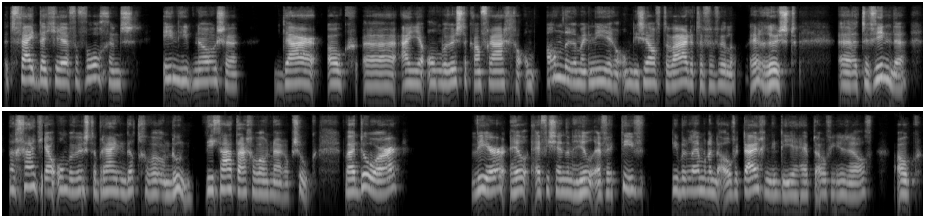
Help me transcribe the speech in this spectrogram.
het feit dat je vervolgens in hypnose daar ook uh, aan je onbewuste kan vragen om andere manieren om diezelfde waarde te vervullen, hè, rust, uh, te vinden, dan gaat jouw onbewuste brein dat gewoon doen. Die gaat daar gewoon naar op zoek. Waardoor weer heel efficiënt en heel effectief die belemmerende overtuigingen die je hebt over jezelf ook,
